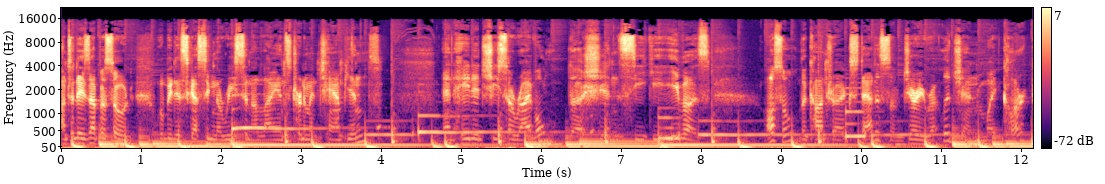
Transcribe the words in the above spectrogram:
On today's episode, we'll be discussing the recent Alliance Tournament champions and hated Shisa rival, the Shinseki Evas. Also, the contract status of Jerry Rutledge and Mike Clark,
